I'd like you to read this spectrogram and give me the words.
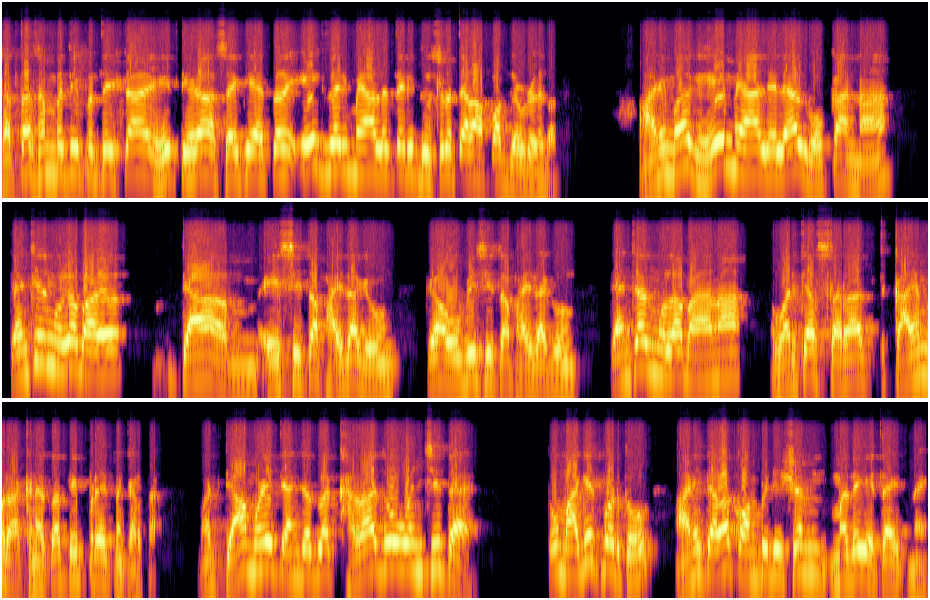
सत्ता संपत्ती प्रतिष्ठा हे तिळं असं की याचं एक जरी मिळालं तरी दुसरं त्याला आपोआप जोडलं जातं. आणि मग हे मिळालेल्या लोकांना त्यांचीच मुलं बाळ त्या एसीचा फायदा घेऊन किंवा ओबीसीचा फायदा घेऊन त्यांच्याच मुलाबाळांना वरच्या स्तरात कायम राखण्याचा ते प्रयत्न करतात. मग त्यामुळे त्यांच्यातला खरा जो वंचित आहे तो मागेच पडतो आणि त्याला कॉम्पिटिशनमध्ये येता येत नाही.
